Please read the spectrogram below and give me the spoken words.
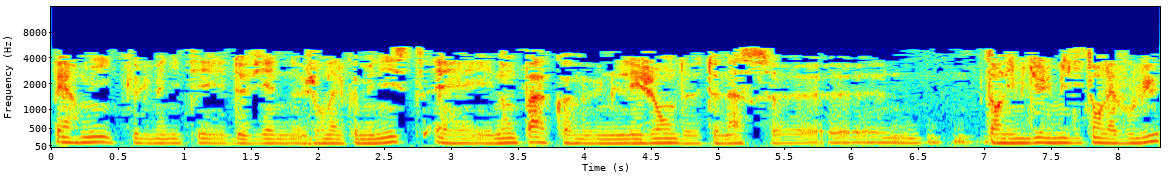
permis que l'humanité devienne journal communiste et non pas comme une légende tenace euh, dans les milieux militants l'a voulu,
